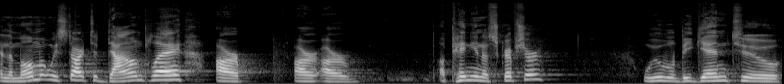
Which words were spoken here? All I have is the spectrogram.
And the moment we start to downplay our, our, our opinion of Scripture, we will begin to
